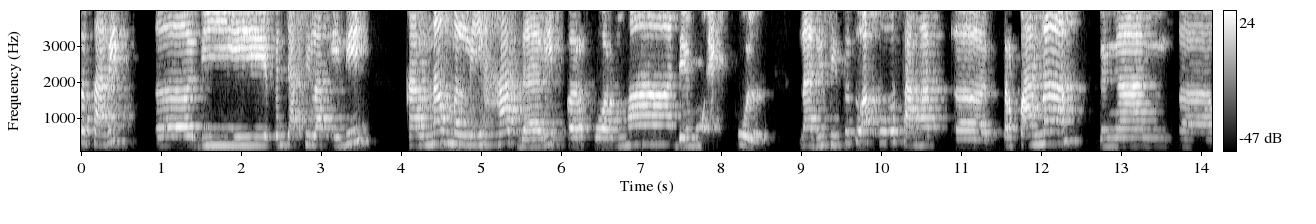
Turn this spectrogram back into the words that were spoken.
tertarik uh, di pencak silat ini karena melihat dari performa demo ekskul. Nah, di situ tuh aku sangat uh, terpana dengan uh,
